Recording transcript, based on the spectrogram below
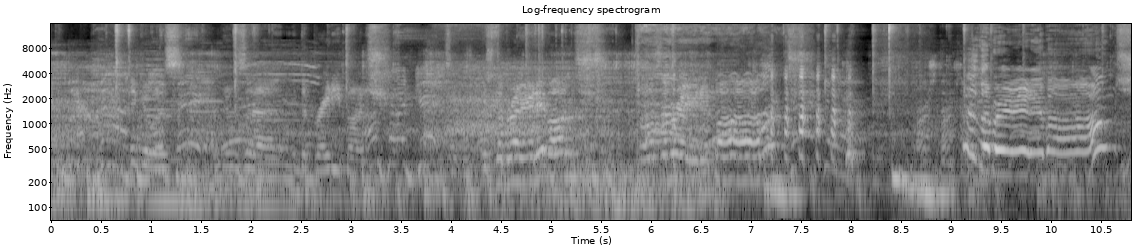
I think it was it was uh, the Brady Bunch. It's the Brady Bunch. It's the Brady Bunch. It's the Brady Bunch.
